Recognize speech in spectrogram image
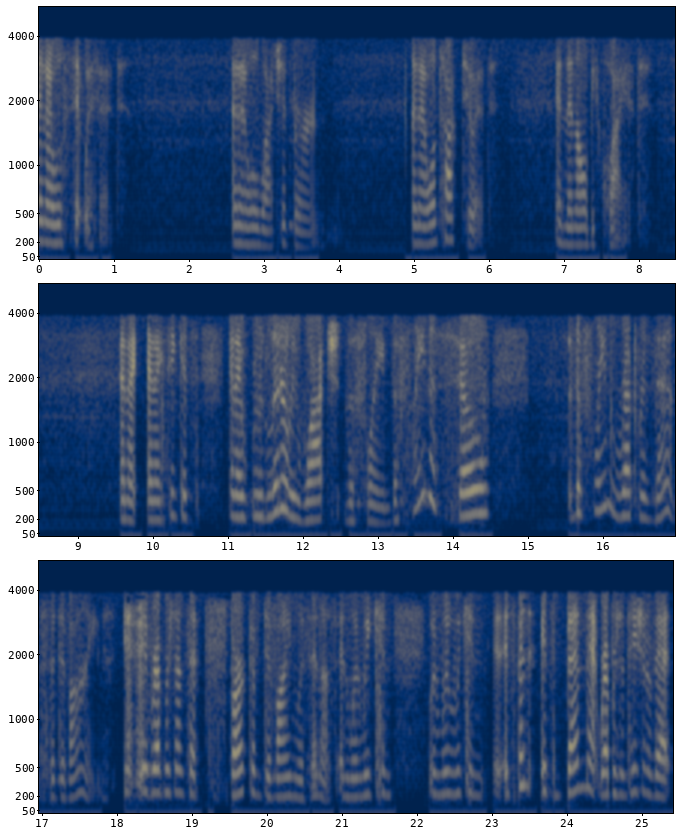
and I will sit with it, and I will watch it burn. and I will talk to it, and then I'll be quiet. And I and I think it's and I would literally watch the flame. The flame is so the flame represents the divine. It, Mhm. it represents that spark of divine within us, and when we can, when when we can, it's been it's been that representation of that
